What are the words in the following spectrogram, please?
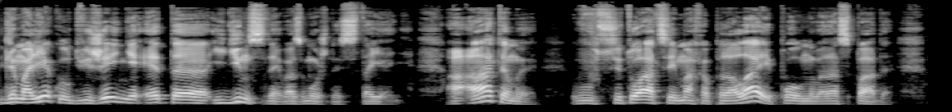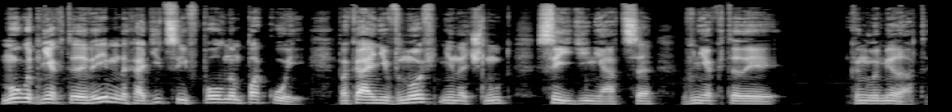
Для молекул движение – это единственное возможное состояние. А атомы в ситуации Махапралаи полного распада могут некоторое время находиться и в полном покое, пока они вновь не начнут соединяться в некоторые конгломераты.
